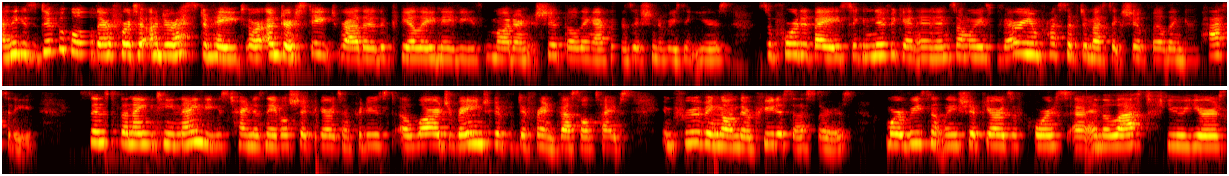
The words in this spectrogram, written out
I think it's difficult, therefore, to underestimate or understate rather the PLA Navy's modern shipbuilding acquisition of recent years, supported by a significant and in some ways very impressive domestic shipbuilding capacity. Since the 1990s, China's naval shipyards have produced a large range of different vessel types, improving on their predecessors. More recently, shipyards, of course, uh, in the last few years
